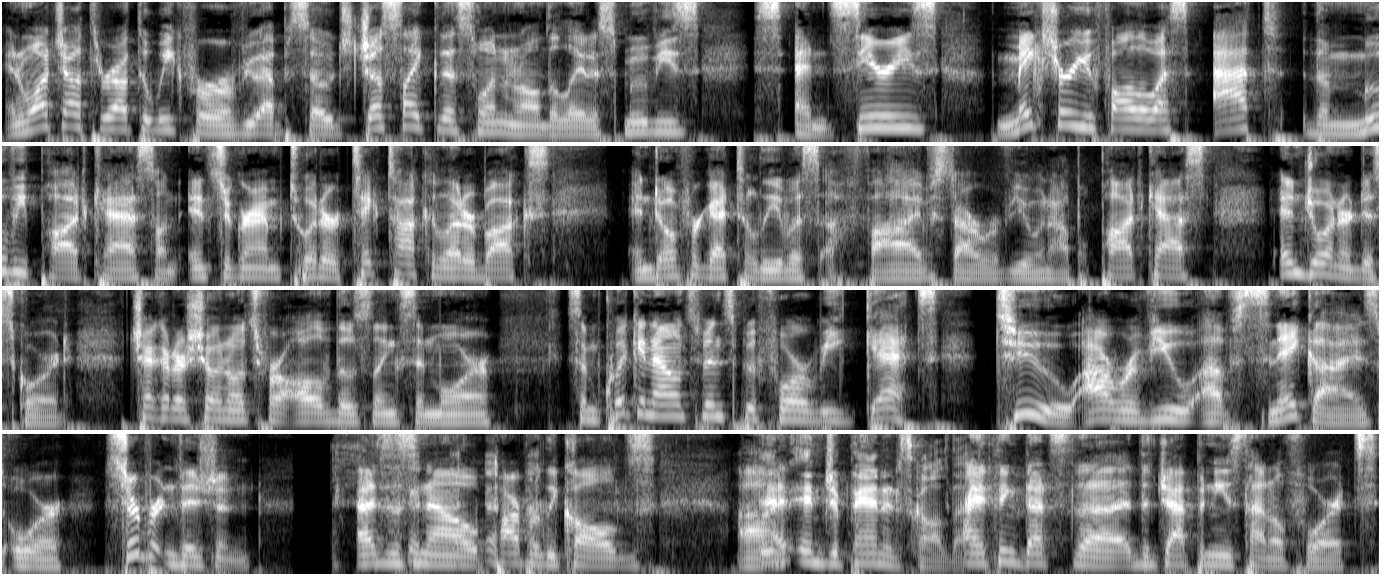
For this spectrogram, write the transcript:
and watch out throughout the week for review episodes just like this one and all the latest movies and series. Make sure you follow us at the Movie Podcast on Instagram, Twitter, TikTok, and Letterboxd. And don't forget to leave us a five star review on Apple Podcast and join our Discord. Check out our show notes for all of those links and more. Some quick announcements before we get to our review of Snake Eyes or Serpent Vision, as it's now properly called. Uh, In, in Japan, it's called that. I think that's the the Japanese title for it.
